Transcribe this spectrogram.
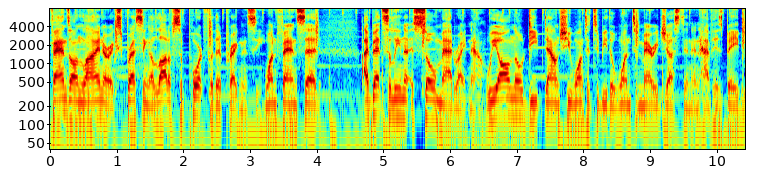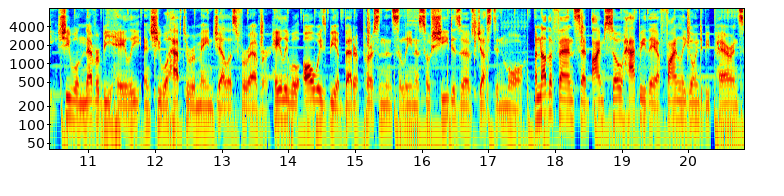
Fans online are expressing a lot of support for their pregnancy. One fan said, I bet Selena is so mad right now. We all know deep down she wanted to be the one to marry Justin and have his baby. She will never be Hailey and she will have to remain jealous forever. Hailey will always be a better person than Selena, so she deserves Justin more. Another fan said, I'm so happy they are finally going to be parents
